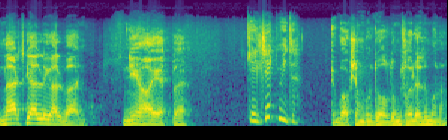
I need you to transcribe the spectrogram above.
Mert geldi galiba. Nihayet be. Gelecek miydi? E, bu akşam burada olduğumu söyledim ona.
